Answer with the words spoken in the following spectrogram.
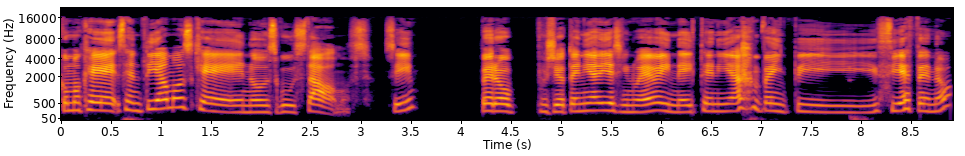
Como que sentíamos que nos gustábamos, ¿sí? Pero pues yo tenía 19 y Nate tenía 27, ¿no?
